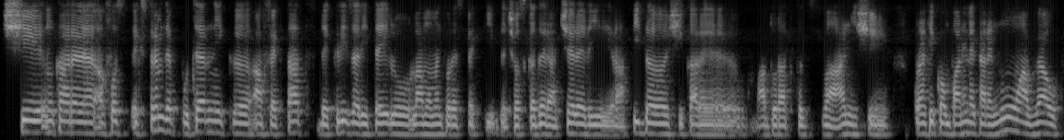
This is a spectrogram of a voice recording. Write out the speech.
și în care a fost extrem de puternic uh, afectat de criză retail-ul la momentul respectiv. Deci o scădere a cererii rapidă și care a durat câțiva ani și practic companiile care nu aveau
